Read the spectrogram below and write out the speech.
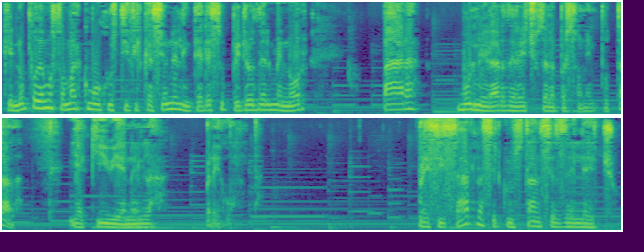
que no podemos tomar como justificación el interés superior del menor para vulnerar derechos de la persona imputada. Y aquí viene la pregunta. Precisar las circunstancias del hecho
